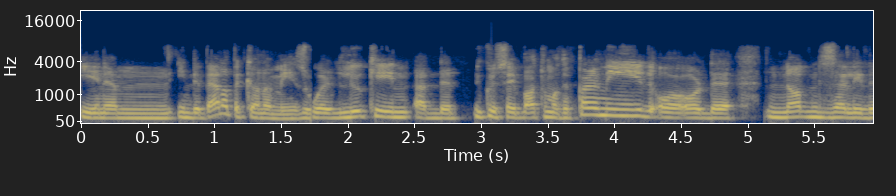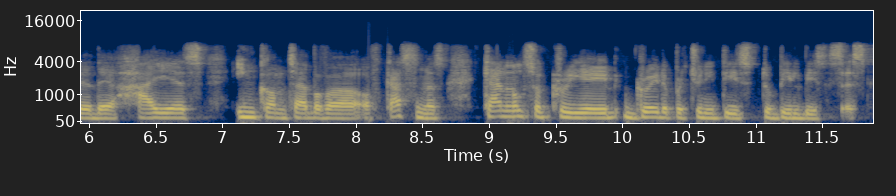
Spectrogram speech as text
in um, in developed economies where looking at the you could say bottom of the pyramid or, or the not necessarily the, the highest income type of, uh, of customers can also create great opportunities to build businesses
